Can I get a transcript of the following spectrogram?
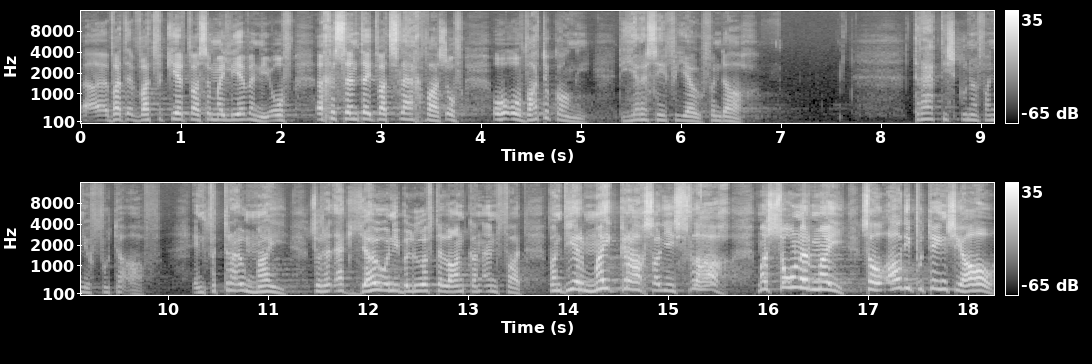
uh, wat wat verkeerd was in my lewe nie of 'n gesindheid wat sleg was of, of of wat ook al nie. Die Here sê vir jou vandag Trek die skoene van jou voete af en vertrou my sodat ek jou in die beloofde land kan invat. Want deur my krag sal jy slaag maar sonder my sal al die potensiaal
